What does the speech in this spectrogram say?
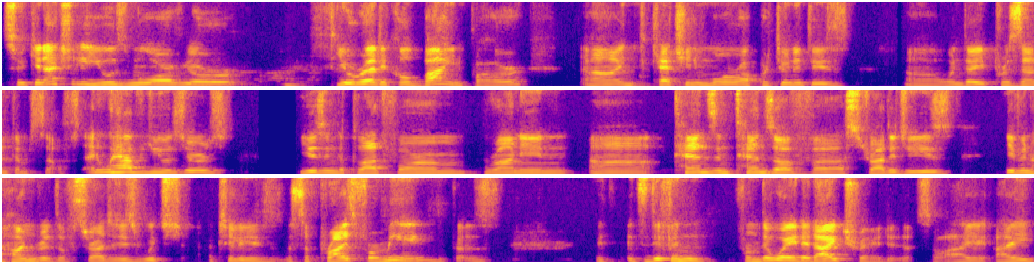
So you can actually use more of your theoretical buying power uh, in catching more opportunities uh, when they present themselves. And we have users using the platform, running uh, tens and tens of uh, strategies, even hundreds of strategies, which actually is a surprise for me because it, it's different from the way that I traded. So I, I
